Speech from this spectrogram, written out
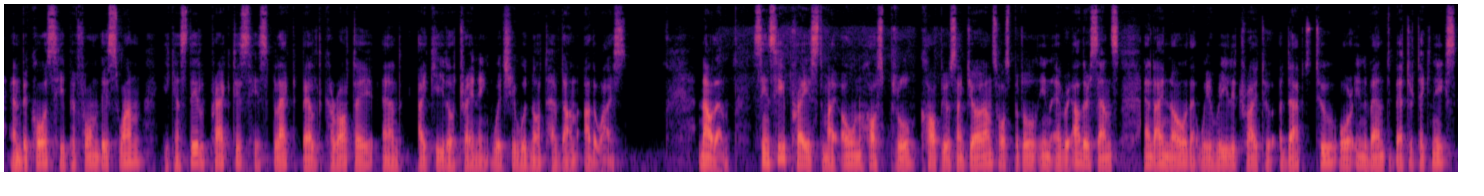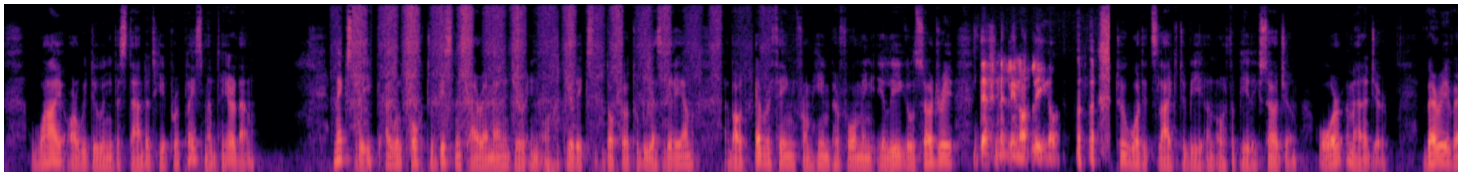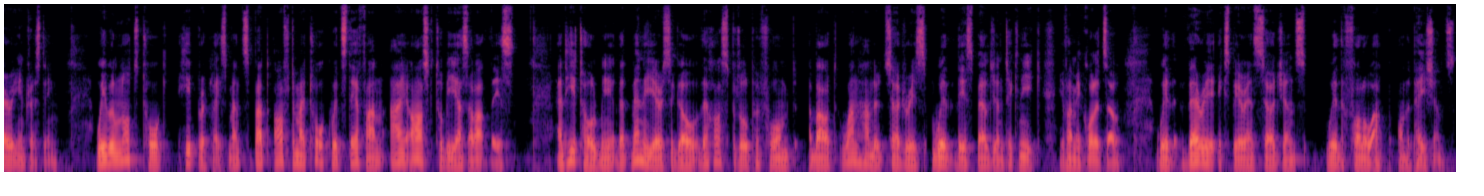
And because he performed this one, he can still practice his black belt karate and aikido training, which he would not have done otherwise. Now then, since he praised my own hospital, Capio St. Göran's Hospital, in every other sense, and I know that we really try to adapt to or invent better techniques why are we doing the standard hip replacement here then? Next week, I will talk to business area manager in orthopedics, Dr. Tobias Virén, about everything from him performing illegal surgery. Definitely not legal. to what it's like to be an orthopedic surgeon or a manager. Very, very interesting. We will not talk hip replacements, but after my talk with Stefan, I asked Tobias about this and he told me that many years ago the hospital performed about 100 surgeries with this Belgian technique, if I may call it so, with very experienced surgeons with follow up on the patients.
